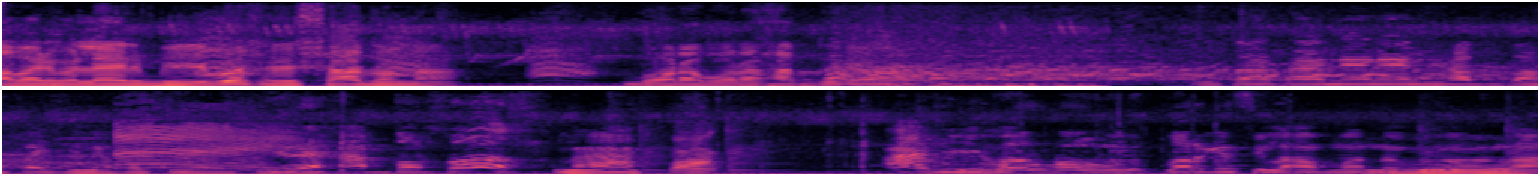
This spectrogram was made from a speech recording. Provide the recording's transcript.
আবার বেলা এর বিশ বছরের সাধনা। বড় বড় হাত ধরে আমার। আনে হাত বাঁচাইছি না পাইছি না। না। হাত ধরছস? না। আমি হল উত্তর গেছিলাম মানে না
